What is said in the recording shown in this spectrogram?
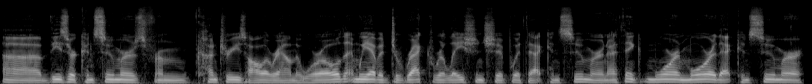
Uh, these are consumers from countries all around the world, and we have a direct relationship with that consumer. And I think more and more that consumer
